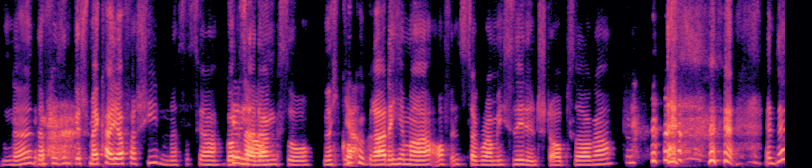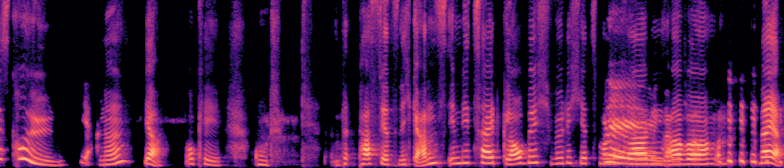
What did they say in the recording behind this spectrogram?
ne, dafür sind Geschmäcker ja verschieden. Das ist ja Gott genau. sei Dank so. Ne, ich gucke ja. gerade hier mal auf Instagram, ich sehe den Staubsauger. Der ist grün. Ja. Ne? Ja, okay. Gut. Passt jetzt nicht ganz in die Zeit, glaube ich, würde ich jetzt mal nee, sagen. Aber naja,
